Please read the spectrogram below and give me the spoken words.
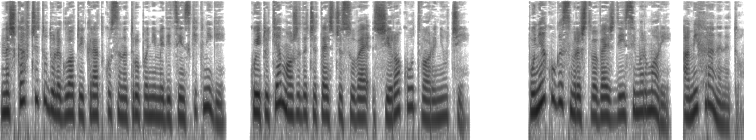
На шкафчето до леглото и кратко са натрупани медицински книги, които тя може да чете с часове с широко отворени очи. Понякога смръщва вежди и си мърмори, ами храненето.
